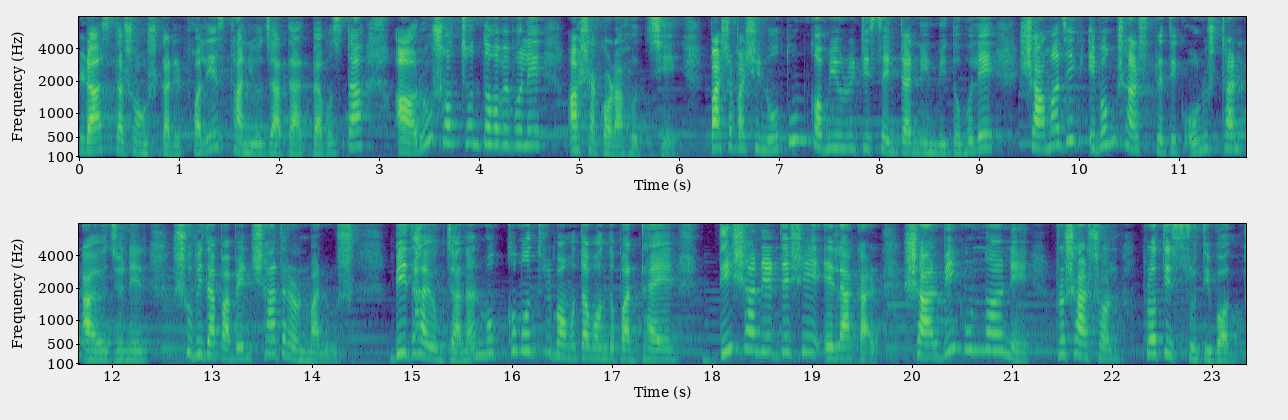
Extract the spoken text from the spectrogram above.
রাস্তা সংস্কারের ফলে স্থানীয় যাতায়াত ব্যবস্থা আরও স্বচ্ছন্দ হবে বলে আশা করা হচ্ছে। পাশাপাশি নতুন কমিউনিটি সেন্টার নির্মিত হলে সামাজিক এবং সাংস্কৃতিক অনুষ্ঠান আয়োজনের সুবিধা পাবেন সাধারণ মানুষ। বিধায়ক জানান মুখ্যমন্ত্রী মমতা বন্দ্যোপাধ্যায়ের দিশা নির্দেশে এলাকার সার্বিক উন্নয়নে প্রশাসন প্রতিশ্রুতিবদ্ধ।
